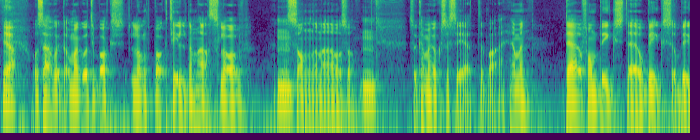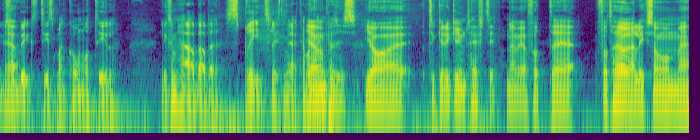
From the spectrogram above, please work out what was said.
Ja. Och särskilt om man går tillbaks långt bak till de här slavsångerna Mm. och så. Mm. Så kan man ju också se att det bara, ja men därifrån byggs det och byggs och byggs Ja. och byggs tills man kommer till liksom här där det sprids lite mer kan man Ja tänka. precis. Jag eh, tycker det är grymt häftigt när vi har fått, eh, fått höra liksom om, eh,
